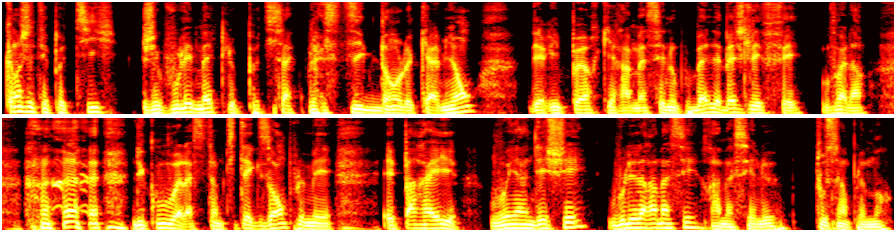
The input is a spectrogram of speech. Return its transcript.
Quand j'étais petit, je voulais mettre le petit sac plastique dans le camion des rippers qui ramassaient nos poubelles, et ben je l'ai fait. Voilà. du coup, voilà, c'est un petit exemple, mais et pareil, vous voyez un déchet, vous voulez le ramasser, ramassez-le, tout simplement.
